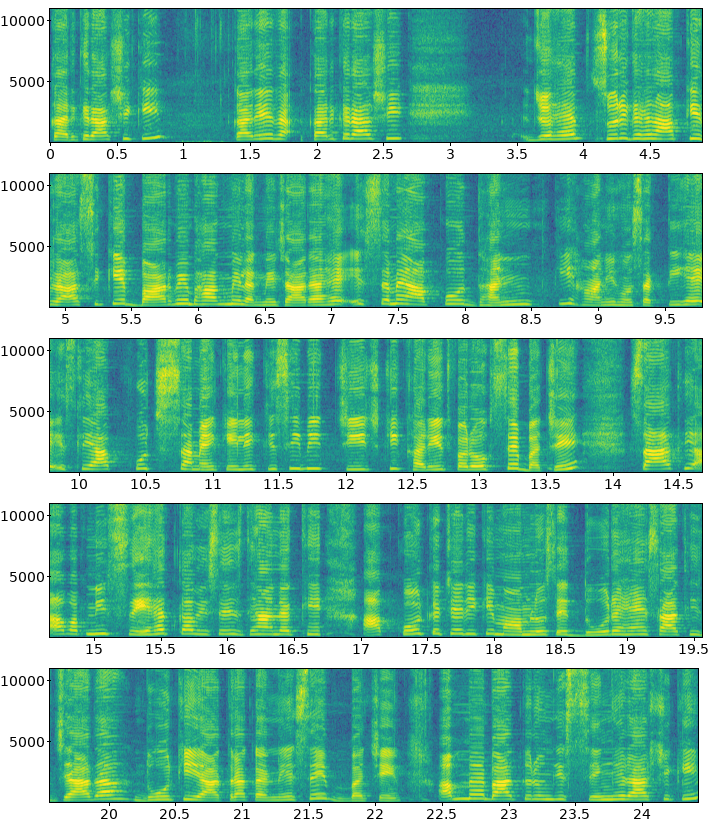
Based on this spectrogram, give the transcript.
कर्क राशि की। करे कर्क राशि जो है, सूर्य ग्रहण आपकी राशि के बारहवें भाग में लगने जा रहा है। इस समय आपको धन की हानि हो सकती है, इसलिए आप कुछ समय के लिए किसी भी चीज़ की खरीद फरोख्त से बचें। साथ ही आप अपनी सेहत का विशेष ध्यान रखें। आप कोर्ट कचहरी के मामलों से दूर रहें, साथ ही ज़्यादा दूर की यात्रा करने से बचें। अब मैं बात करूँगी सिंह राशि की।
